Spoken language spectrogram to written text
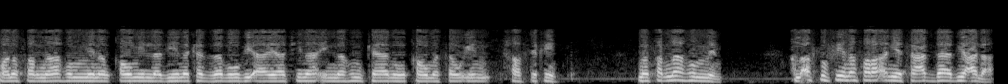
ونصرناهم من القوم الذين كذبوا بآياتنا إنهم كانوا قوم سوء فاسقين. نصرناهم من. الأصل في نصر أن يتعدى بعلى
